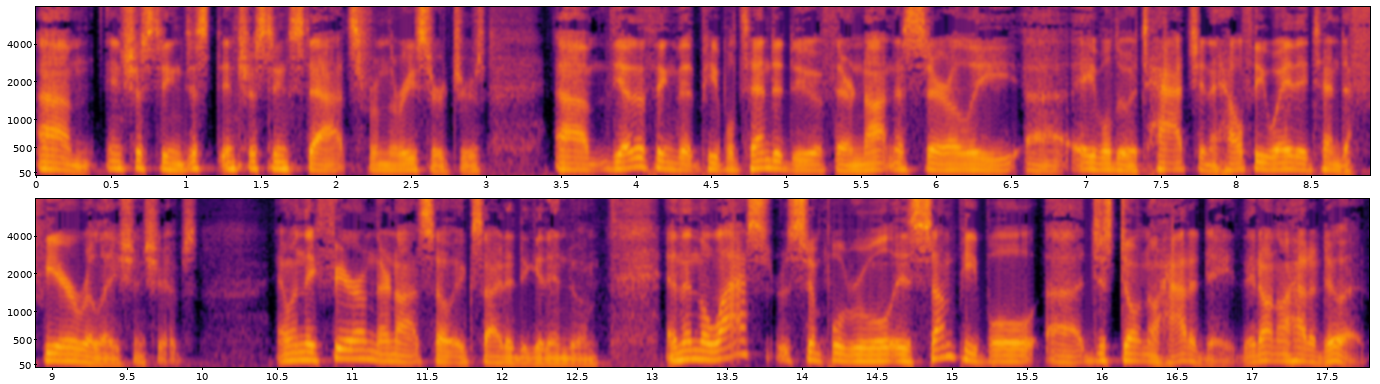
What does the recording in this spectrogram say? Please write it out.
um, interesting, just interesting stats from the researchers. Um, the other thing that people tend to do if they're not necessarily uh, able to attach in a healthy way, they tend to fear relationships. And when they fear them, they're not so excited to get into them. And then the last simple rule is some people uh, just don't know how to date. They don't know how to do it.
